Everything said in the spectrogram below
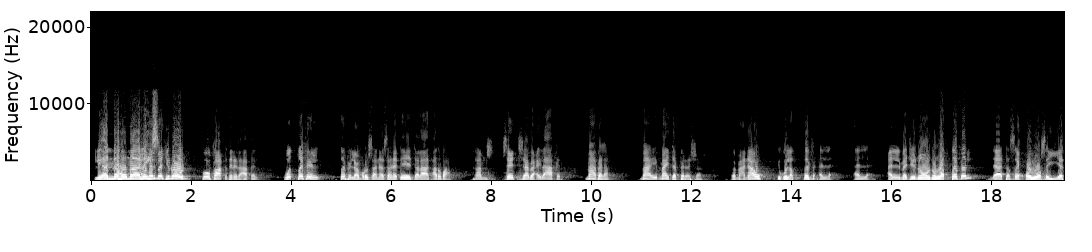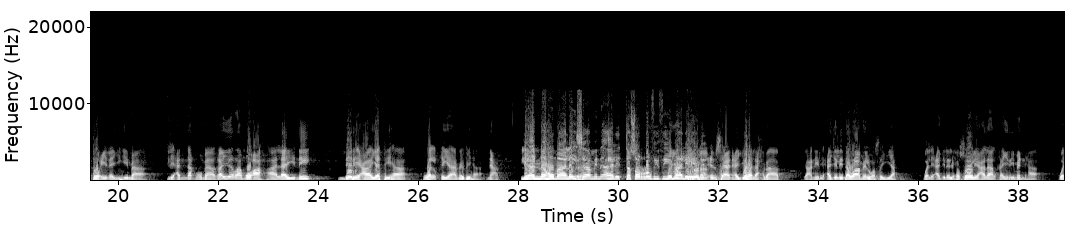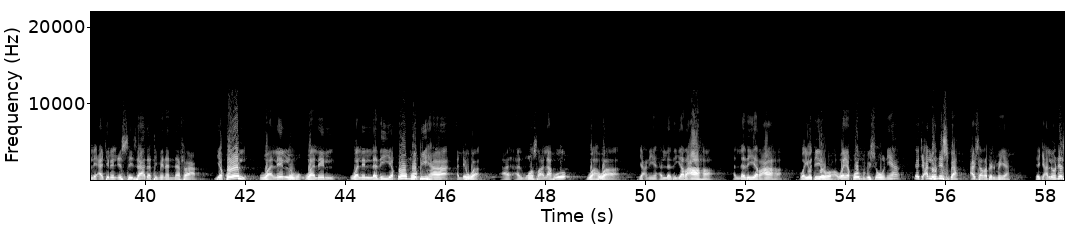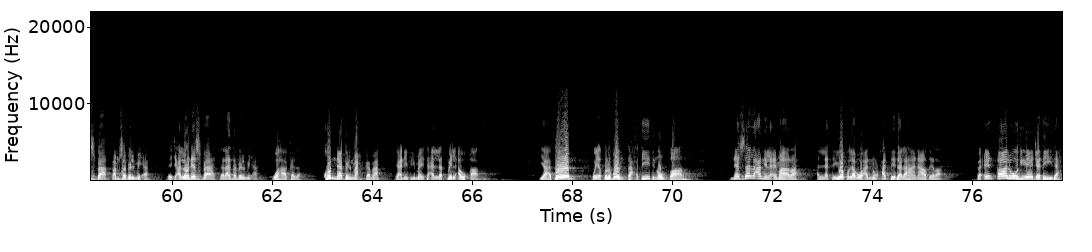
لأنهما ليس المجنون هو فاقد العقل. والطفل طفل عمره سنة سنتين ثلاث أربع خمس ست سبع إلى آخر. ما بلغ ما ما يدبر الشر. فمعناه يقول الطفل المجنون والطفل لا تصح الوصية إليهما. لأنهما غير مؤهلين لرعايتها والقيام بها. نعم. لأنهما ليس من أهل التصرف في مالهما. للإنسان أيها الأحباب يعني لأجل دوام الوصية ولأجل الحصول على الخير منها ولأجل الاستزادة من النفع يقول ولل ولل وللذي يقوم بها اللي هو الموصى له وهو يعني الذي يرعاها الذي يرعاها ويديرها ويقوم بشؤونها يجعل له نسبة عشرة بالمئة يجعل له نسبة خمسة بالمئة يجعل له نسبة ثلاثة بالمئة وهكذا. كنا في المحكمة يعني فيما يتعلق بالأوقاف. يأتون ويطلبون تحديد نظار. نسأل عن العمارة التي يطلب أن نحدد لها ناظرة. فإن قالوا هي جديدة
